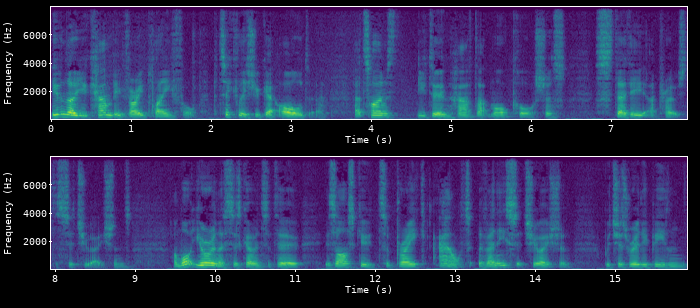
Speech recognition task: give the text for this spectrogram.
even though you can be very playful, particularly as you get older, at times you do have that more cautious, steady approach to situations. And what Uranus is going to do is ask you to break out of any situation which has really been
